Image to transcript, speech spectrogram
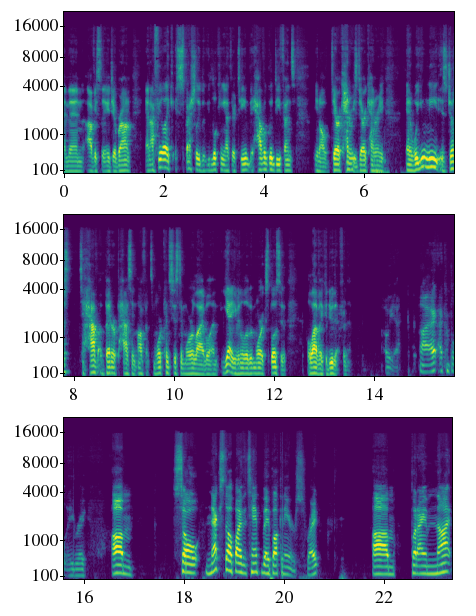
and then obviously AJ Brown. And I feel like, especially looking at their team, they have a good defense. You know, Derrick Henry's Derrick Henry. And what you need is just to have a better passing offense, more consistent, more reliable, and yeah, even a little bit more explosive. Olave could do that for them. Oh yeah, I, I completely agree. Um, so next up, I have the Tampa Bay Buccaneers, right? Um, but I am not.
